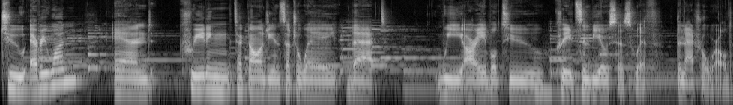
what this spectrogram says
to everyone and creating technology in such a way that we are able to create symbiosis with the natural world.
